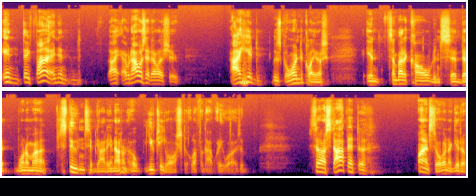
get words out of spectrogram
And they find, and I, when I was at LSU, I had was going to class and somebody called and said that one of my students had got in, I don't know, UT Law School, I forgot what he was. So I stopped at the wine store and I get a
